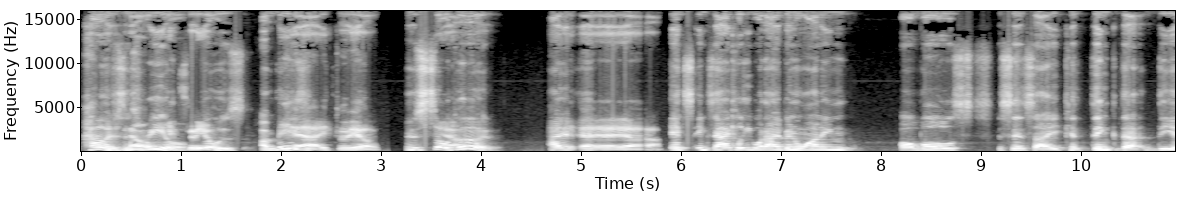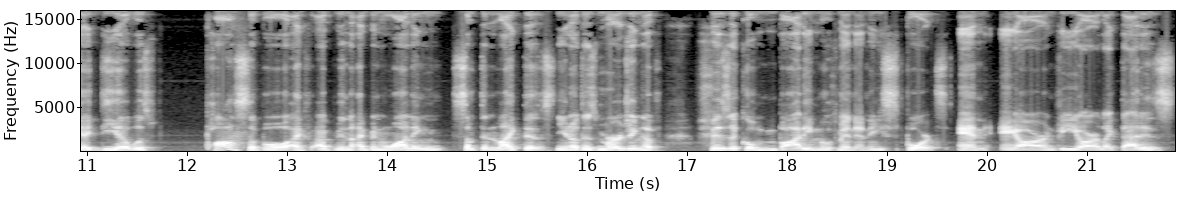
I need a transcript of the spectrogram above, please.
How is this no, real? real? It was amazing. Yeah, it's real. It was so yeah. good. I, yeah, yeah, yeah. It's exactly what I've been wanting almost since I can think that the idea was possible. I've, I've been I've been wanting something like this. You know, this merging of physical body movement and esports and AR and VR. Like that is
